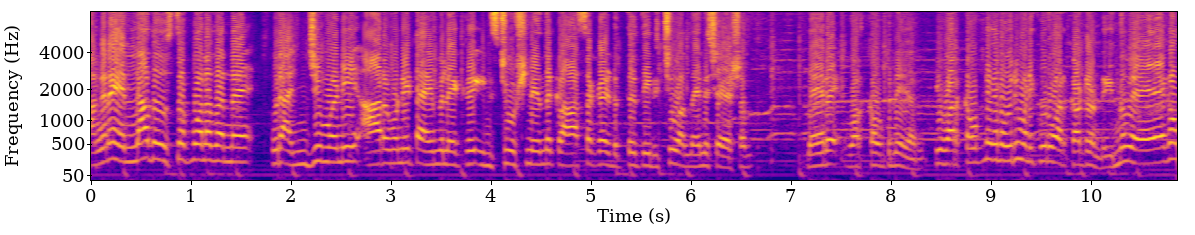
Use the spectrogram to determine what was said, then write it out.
അങ്ങനെ എല്ലാ ദിവസത്തെ പോലെ തന്നെ ഒരു അഞ്ചു മണി ആറു മണി ടൈമിലേക്ക് ഇൻസ്റ്റിറ്റ്യൂഷനിൽ നിന്ന് ക്ലാസ് ഒക്കെ എടുത്ത് തിരിച്ചു വന്നതിന് ശേഷം നേരെ വർക്കൗട്ടിന് കയറും. ഈ വർക്കൗട്ടിന് ഇങ്ങനെ ഒരു മണിക്കൂർ വർക്കൗട്ട് ഉണ്ട്. ഇന്ന് വേഗം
